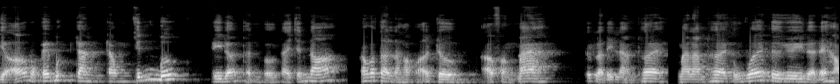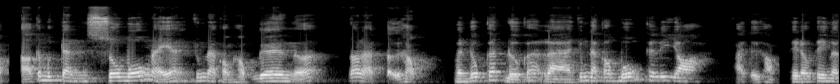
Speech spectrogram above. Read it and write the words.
dỡ một cái bức tranh trong 9 bước đi đến thịnh vượng tài chính đó. Nó có tên là học ở trường ở phần 3 tức là đi làm thuê. Mà làm thuê cũng với tư duy là để học. Ở cái bức tranh số 4 này á chúng ta còn học ghê nữa. Đó là tự học. Mình đúc kết được á, là chúng ta có bốn cái lý do phải tự học. Thì đầu tiên là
